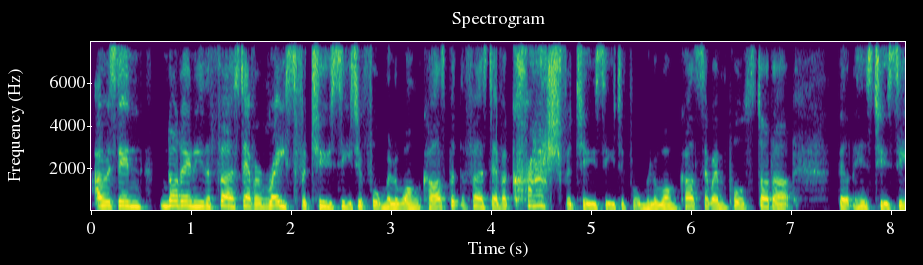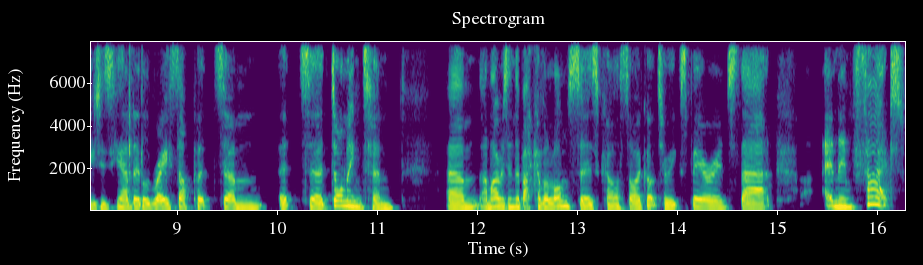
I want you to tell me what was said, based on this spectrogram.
I was in not only the first ever race for two seater Formula One cars, but the first ever crash for two seater Formula One cars. So when Paul Stoddart built his two seaters, he had a little race up at um, at uh, Donington. Um, and I was in the back of Alonso's car, so I got to experience that. And in fact,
